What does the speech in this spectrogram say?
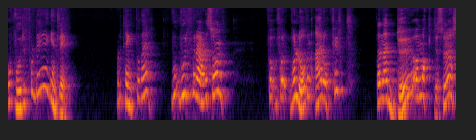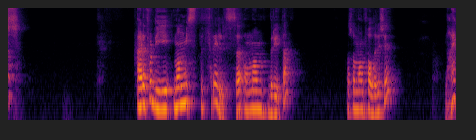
Og hvorfor det, egentlig? Har du tenkt på det? Hvorfor er det sånn? For, for, for, loven er oppfylt. Den er død og maktesløs. Er det fordi man mister frelse om man bryter den? Altså om man faller i synd? Nei,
